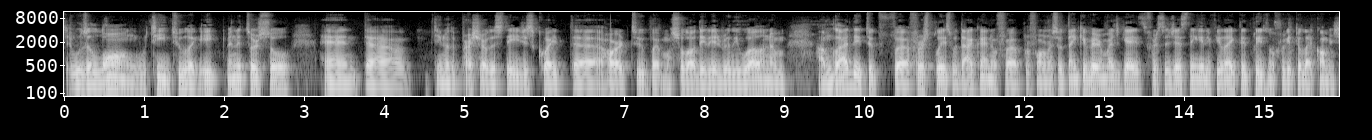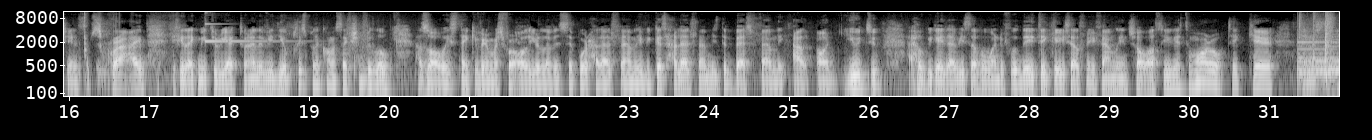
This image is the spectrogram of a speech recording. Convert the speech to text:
it was a long routine too like eight minutes or so. And uh, you know the pressure of the stage is quite uh, hard too but mashallah they did really well and i'm i'm glad they took uh, first place with that kind of uh, performance. So thank you very much guys for suggesting it. If you liked it please don't forget to like comment share and subscribe. If you'd like me to react to another video please put in the comment section below. As always thank you very much for all your love and support halal family because halal family is the best family out on youtube. I hope you guys have yourself a wonderful day. Take care of yourself and your family. Inshallah i'll see you guys tomorrow. Take care and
